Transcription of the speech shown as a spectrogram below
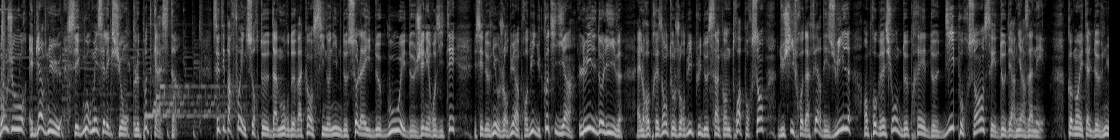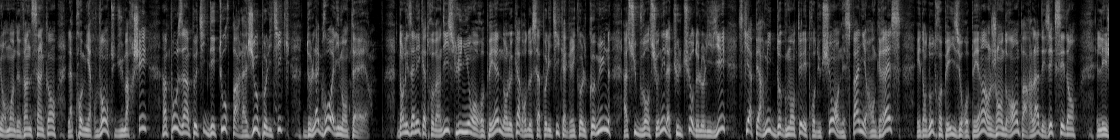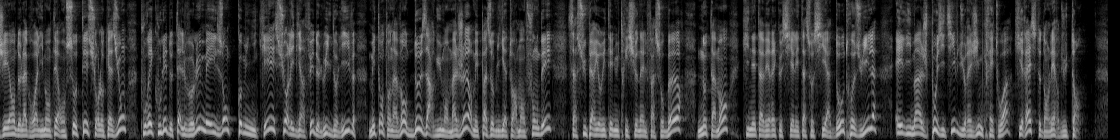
Bonjour et bienvenue, c'est Gourmet Sélection, le podcast. C'était parfois une sorte d'amour de vacances synonyme de soleil, de goût et de générosité, et c'est devenu aujourd'hui un produit du quotidien, l'huile d'olive. Elle représente aujourd'hui plus de 53% du chiffre d'affaires des huiles, en progression de près de 10% ces deux dernières années. Comment est-elle devenue en moins de 25 ans la première vente du marché? Impose un petit détour par la géopolitique de l'agroalimentaire. Dans les années 90, l'Union européenne, dans le cadre de sa politique agricole commune, a subventionné la culture de l'olivier, ce qui a permis d'augmenter les productions en Espagne, en Grèce et dans d'autres pays européens, engendrant par là des excédents. Les géants de l'agroalimentaire ont sauté sur l'occasion pour écouler de tels volumes et ils ont communiqué sur les bienfaits de l'huile d'olive, mettant en avant deux arguments majeurs mais pas obligatoirement fondés, sa supériorité nutritionnelle face au beurre, notamment, qui n'est que si elle est associée à d'autres huiles, et l'image positive du régime crétois qui reste dans l'air du temps.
